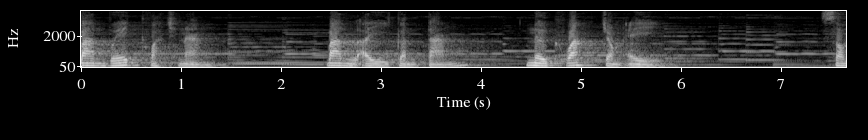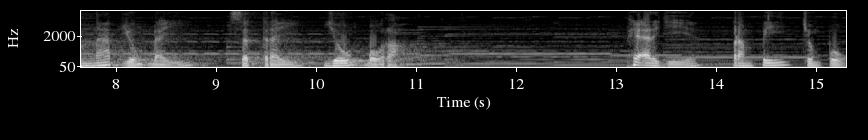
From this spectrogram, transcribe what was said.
បានវែកខ្វះឆ្នាំងបានល្អីកន្តាំងនៅខ្វះចំអេសំណាបយងដីស្ត្រីយោងបរោះភរិយា7ជំពូក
